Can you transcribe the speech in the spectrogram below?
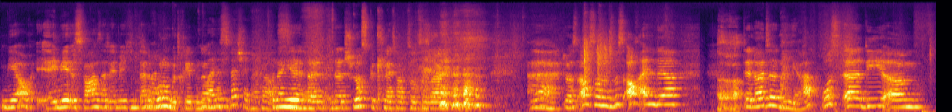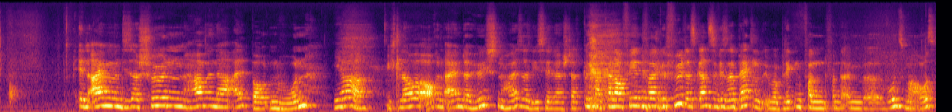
Mir auch. Ey, mir ist wahr, seitdem ich in deine Wohnung betreten habe. Meine Sweatshirtjacke Ich bin da hier in dein, in dein Schloss geklettert sozusagen. ah, du hast auch so, du bist auch eine der, der Leute, die, ja, Prost, äh, die ähm, in einem dieser schönen Hamelner Altbauten wohnen. Ja, Ich glaube auch in einem der höchsten Häuser, die es hier in der Stadt gibt. Man kann auf jeden Fall gefühlt das ganze Weser Battle überblicken von, von deinem äh, Wohnzimmer aus.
